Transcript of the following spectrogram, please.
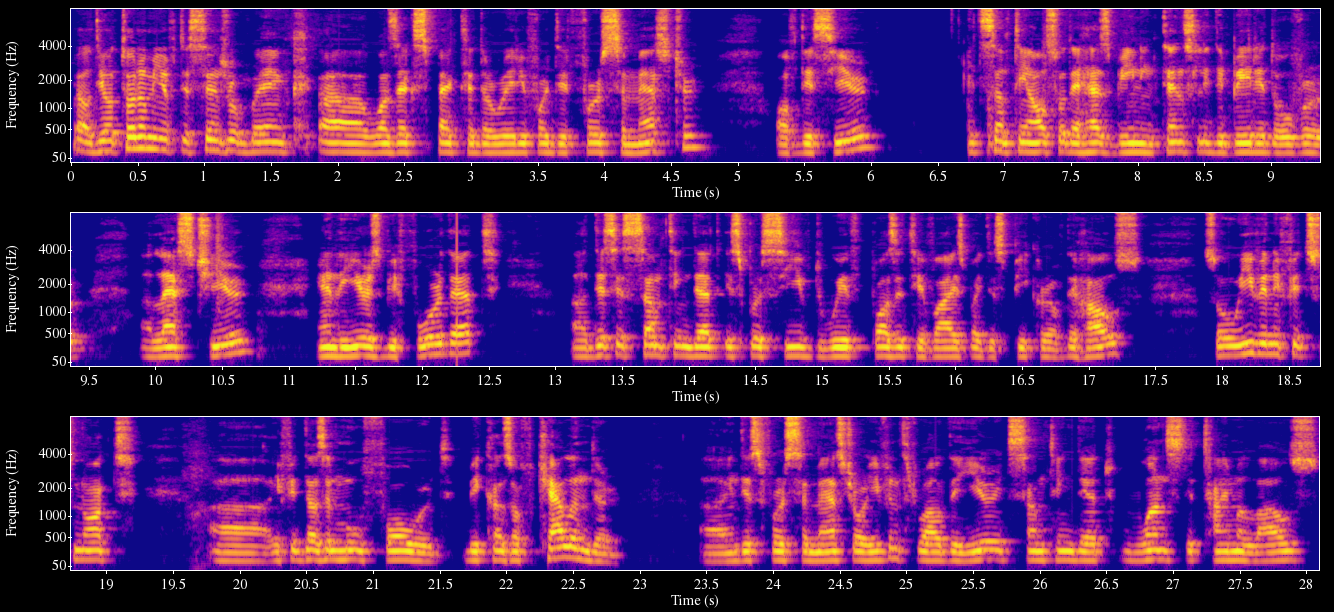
Well, the autonomy of the central bank uh, was expected already for the first semester of this year. It's something also that has been intensely debated over uh, last year and the years before that. Uh, this is something that is perceived with positive eyes by the Speaker of the House. So even if it's not, uh, if it doesn't move forward because of calendar uh, in this first semester or even throughout the year, it's something that once the time allows,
